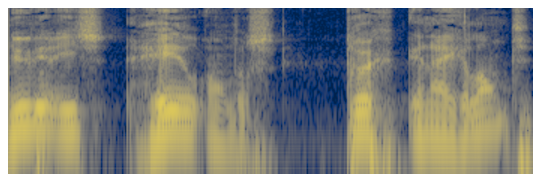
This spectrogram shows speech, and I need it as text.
Nu weer iets heel anders. Terug in eigen land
